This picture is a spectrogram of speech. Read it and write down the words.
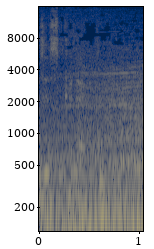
Disconnected.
